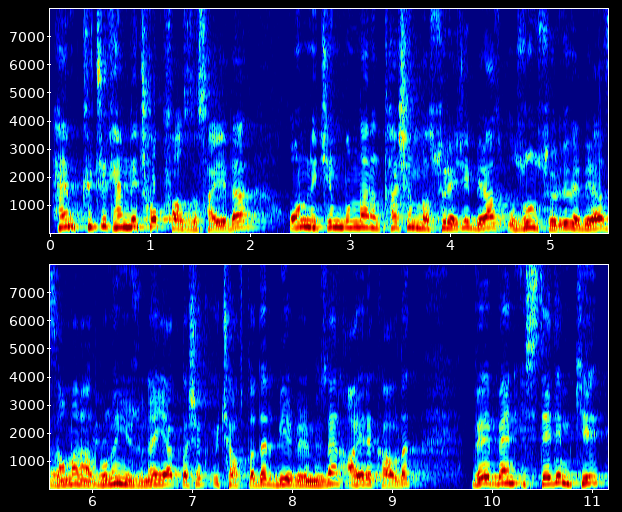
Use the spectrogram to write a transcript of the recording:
hem küçük hem de çok fazla sayıda. Onun için bunların taşınma süreci biraz uzun sürdü ve biraz zaman aldı. Bunun yüzünden yaklaşık 3 haftadır birbirimizden ayrı kaldık. Ve ben istedim ki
